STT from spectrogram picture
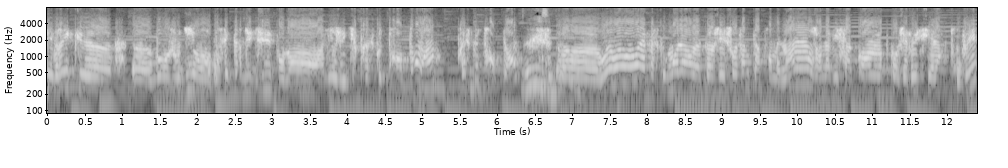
C'est vrai que, euh, bon, je vous dis, on, s'est perdu de vue pendant, allez, je vais dire presque 30 ans, hein presque 30 ans. Oui, ouais, ouais, ouais, parce que moi là, j'ai 64 ans maintenant, j'en avais 50 quand j'ai réussi à la retrouver.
